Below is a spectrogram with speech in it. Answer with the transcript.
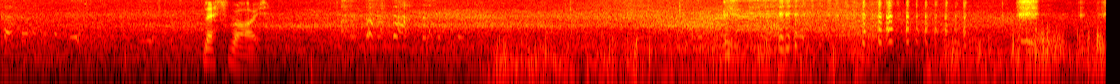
Let's ride.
